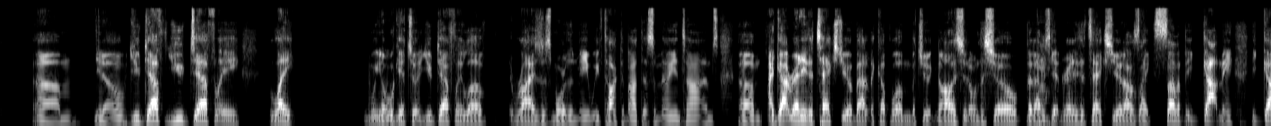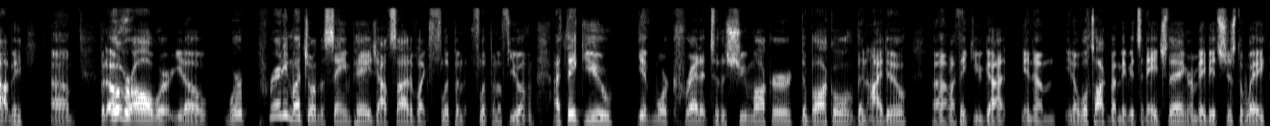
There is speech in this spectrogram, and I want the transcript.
Um, you know, you def you definitely like you know, we'll get to it. You definitely love rises more than me. We've talked about this a million times. Um, I got ready to text you about a couple of them, but you acknowledged it on the show that I was getting ready to text you, and I was like, "Son of, he got me, he got me." Um, but overall, we're you know we're pretty much on the same page outside of like flipping flipping a few of them. I think you give more credit to the Schumacher debacle than I do. Um, I think you got in um, you know, we'll talk about maybe it's an age thing or maybe it's just the way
